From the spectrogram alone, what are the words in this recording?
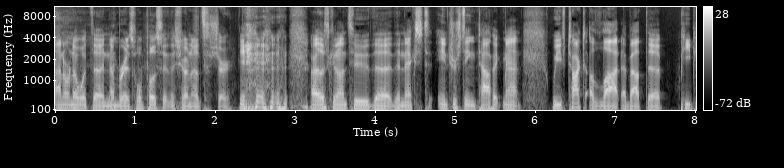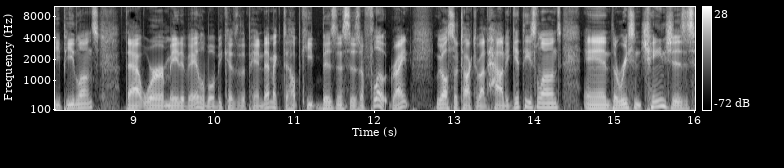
I don't know what the number is. We'll post it in the show notes. Sure. Yeah. All right, let's get on to the the next interesting topic, Matt. We've talked a lot about the PPP loans that were made available because of the pandemic to help keep businesses afloat, right? We also talked about how to get these loans and the recent changes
